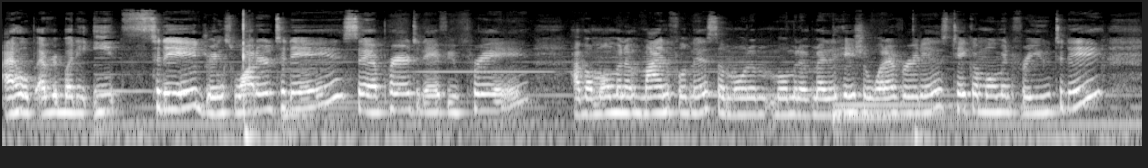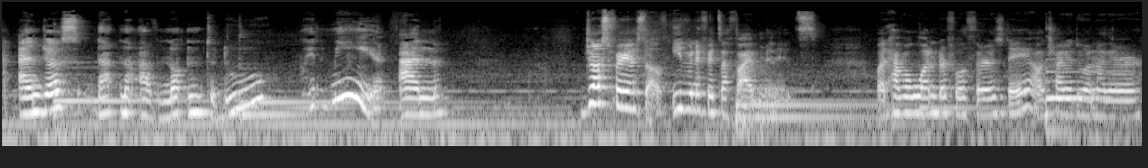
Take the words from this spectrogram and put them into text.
I hope everybody eats today drinks water today say a prayer today if you pray. Have a moment of mindfulness a moment, moment of meditation whatever it is. Take a moment for you today and just that not have nothing to do with me. And just for yourself even if it's a five minutes but have a wonderful Thursday. I'll try to do another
